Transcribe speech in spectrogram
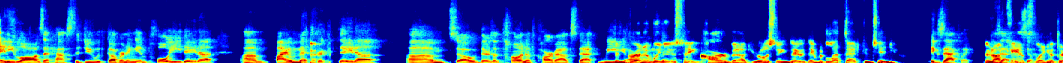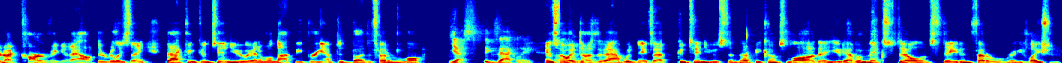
any laws that has to do with governing employee data, um, biometric data. Um, so there's a ton of carve outs that we. And Brennan, when you say carve out, you're really saying they, they would let that continue. Exactly. They're not exactly. canceling so. it. They're not carving it out. They're really saying that can continue and it will not be preempted by the federal law. Yes, exactly. And so um, it does that would if that continues and that becomes law, that you'd have a mix still of state and federal regulation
